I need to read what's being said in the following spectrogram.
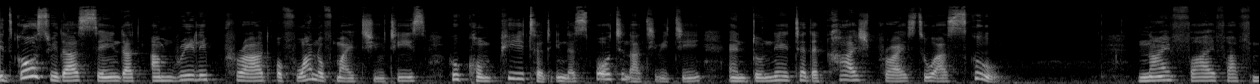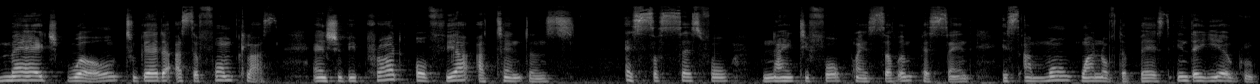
It goes without saying that I'm really proud of one of my tutees who competed in a sporting activity and donated a cash prize to our school. 9-5 have merged well together as a form class and should be proud of their attendance a successful 94.7% is among one of the best in the year group.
